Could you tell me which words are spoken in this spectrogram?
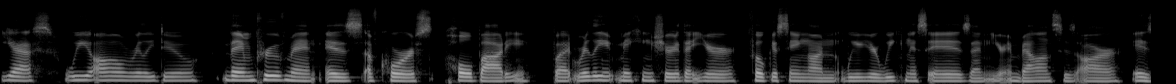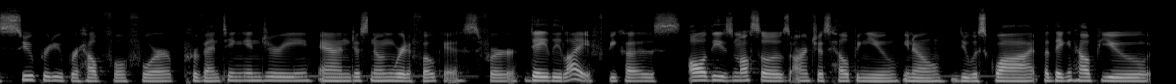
Yes, we all really do. The improvement is, of course, whole body, but really making sure that you're focusing on where your weakness is and your imbalances are is super duper helpful for preventing injury and just knowing where to focus for daily life because all these muscles aren't just helping you, you know, do a squat, but they can help you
